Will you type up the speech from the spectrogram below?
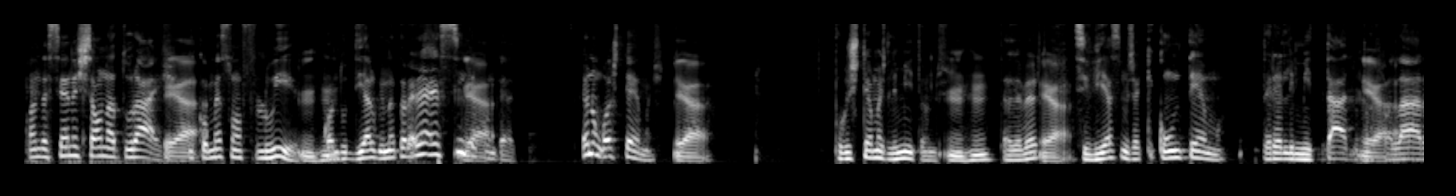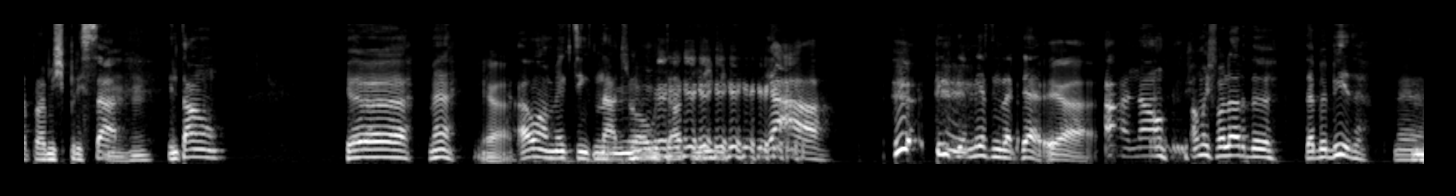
Quando as cenas são naturais Yeah. e começam a fluir, quando o diálogo é natural, é assim Yeah. que acontece. Eu não gosto de temas, yeah. porque os temas limitam-nos. Uhum. Estás a ver? Yeah. Se viéssemos aqui com um tema, estaria limitado para falar, para me expressar. Então, yeah, man, Yeah. I want to make things natural without limits. Yeah. Things are amazing like that. Yeah. Ah, não, vamos falar de, da bebida. Man.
